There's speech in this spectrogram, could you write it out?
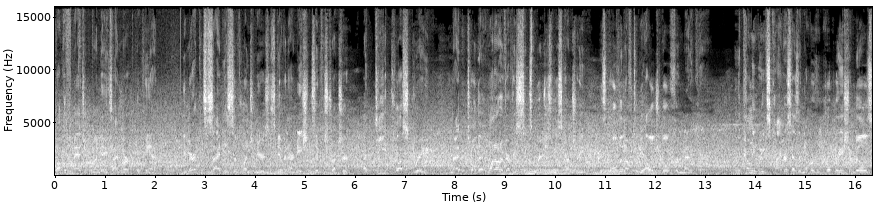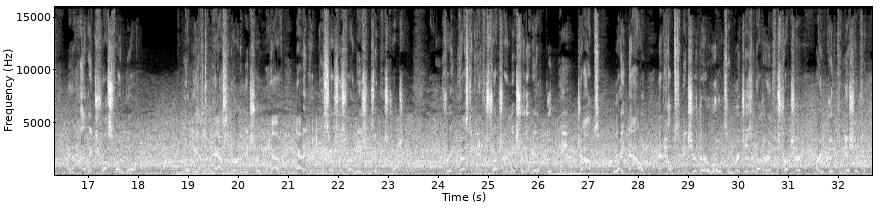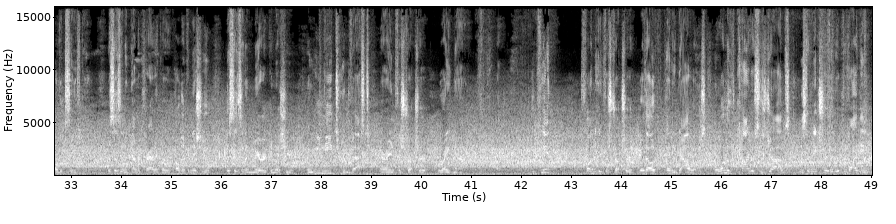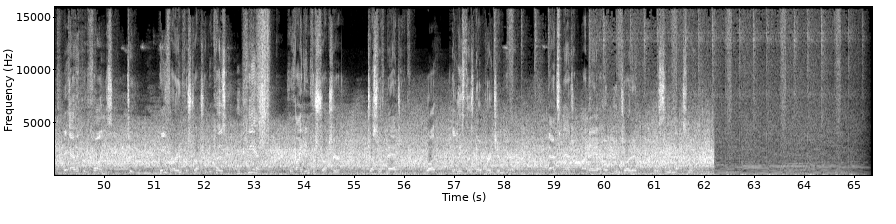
welcome to Magic Mondays. I'm Mark Pocan. The American Society of Civil Engineers has given our nation's infrastructure a D plus grade, and I've been told that one out of every six bridges in this country is old enough to be eligible for Medicare. In the coming weeks, Congress has a number of appropriation bills and a highway trust fund bill that we have to pass in order to make sure we have adequate resources for our nation's infrastructure investing in infrastructure, make sure that we have good paying jobs right now, and helps to make sure that our roads and bridges and other infrastructure are in good condition for public safety. This isn't a Democratic or Republican issue. This is an American issue, and we need to invest in our infrastructure right now. You can't fund infrastructure without any dollars. And one of Congress's jobs is to make sure that we're providing the adequate funds to pay for our infrastructure because you can't provide infrastructure just with magic. Well, at least there's no bridge in here. That's Magic Monday. I hope you enjoyed it. We'll see you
